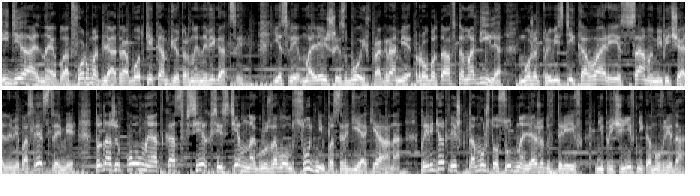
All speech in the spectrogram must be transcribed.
идеальная платформа для отработки компьютерной навигации. Если малейший сбой в программе робота-автомобиля может привести к аварии с самыми печальными последствиями, то даже полный отказ всех систем на грузовом судне посреди океана приведет лишь к тому, что судно ляжет в дрейф, не причинив причинив никому вреда.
